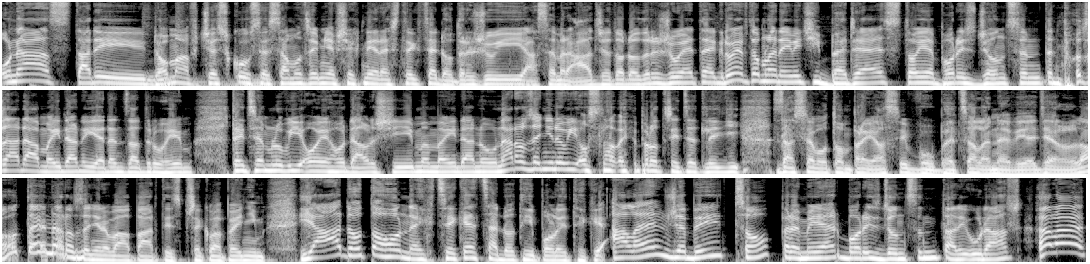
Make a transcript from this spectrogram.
U nás tady doma v Česku se samozřejmě všechny restrikce dodržují, já jsem rád, že to dodržujete. Kdo je v tomhle největší BDS, to je Boris Johnson, ten pořádá mejdany jeden za druhým. Teď se mluví o jeho dalším mejdanu, narozeninový oslavy pro 30 lidí, zase o tom prej asi vůbec ale nevěděl. No, to je narozeninová party s překvapením. Já do toho nechci kecat do té politiky, ale že by, co, premiér Boris Johnson tady u nás? Hele,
